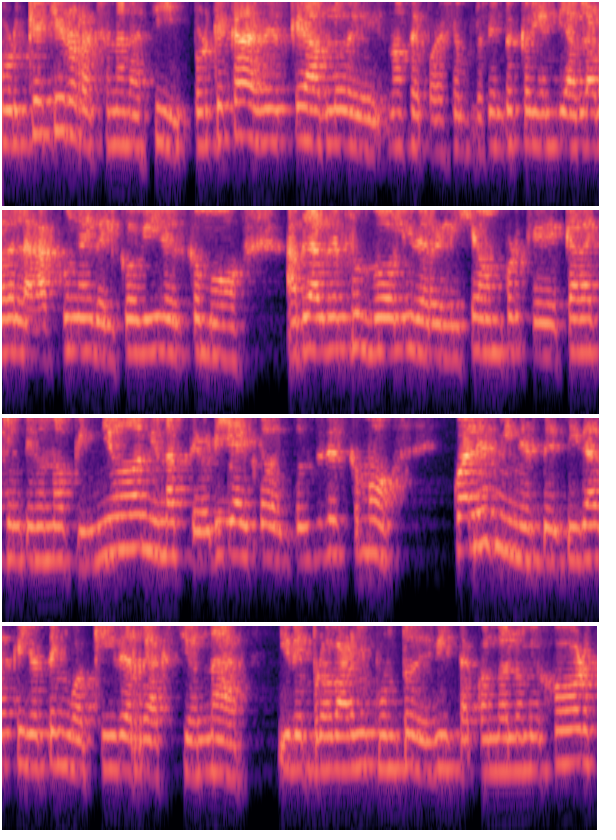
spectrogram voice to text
¿por qué quiero reaccionar así? ¿Por qué cada vez que hablo de, no sé, por ejemplo, siento que hoy en día hablar de la vacuna y del COVID es como hablar de fútbol y de religión porque cada quien tiene una opinión y una teoría y todo, entonces es como ¿Cuál es mi necesidad que yo tengo aquí de reaccionar y de probar mi punto de vista? Cuando a lo mejor,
